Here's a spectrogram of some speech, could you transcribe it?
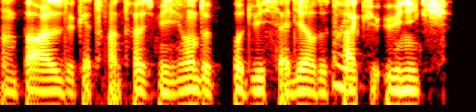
on parle de 93 millions de produits, c'est-à-dire de tracks uniques.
